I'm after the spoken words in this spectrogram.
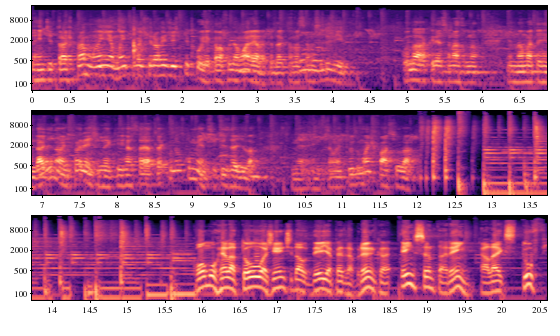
a gente traz para a mãe e a mãe que vai tirar o registro depois, aquela folha amarela que é da declaração nascido vivo. Quando a criança nasce na, na maternidade não, é diferente, né? Que já sai até com o documento, se quiser de lá. Né? Então é tudo mais fácil lá. Como relatou o agente da aldeia Pedra Branca, em Santarém, Alex Tuff,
